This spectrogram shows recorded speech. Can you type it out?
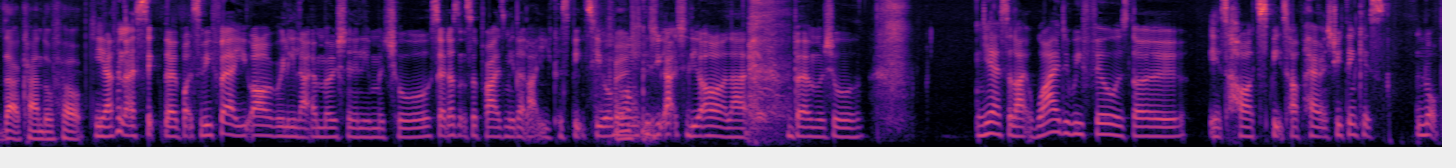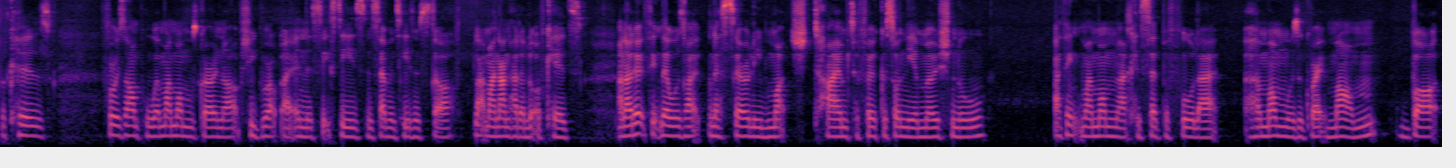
that kind of helped. Yeah, I think that's sick though. But to be fair, you are really like emotionally mature, so it doesn't surprise me that like you could speak to your Thank mom because you. you actually are like very mature. Yeah, so like, why do we feel as though it's hard to speak to our parents? Do you think it's not because, for example, when my mum was growing up, she grew up like in the sixties and seventies and stuff. Like my nan had a lot of kids, and I don't think there was like necessarily much time to focus on the emotional. I think my mum, like I said before, like her mum was a great mum, but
